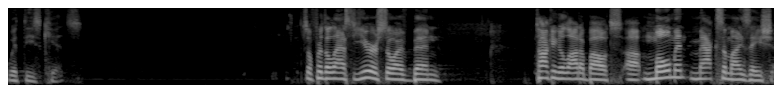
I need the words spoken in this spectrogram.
with these kids. So, for the last year or so, I've been talking a lot about uh, moment maximization.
